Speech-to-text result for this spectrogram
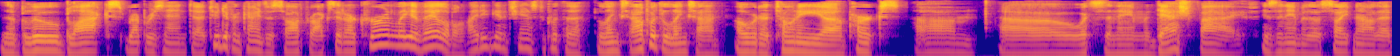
the blue blocks represent uh, two different kinds of soft rocks that are currently available. I didn't get a chance to put the links. I'll put the links on over to Tony uh, Park's. Um, uh, what's the name? Dash Five is the name of the site now that,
